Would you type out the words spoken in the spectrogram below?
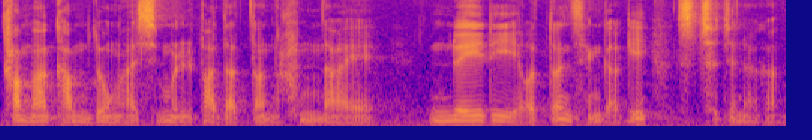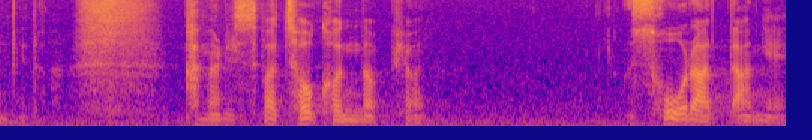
감화 감동하심을 받았던 한나의 뇌리에 어떤 생각이 스쳐 지나갑니다. 가만히 있어봐 저 건너편 소라 땅에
